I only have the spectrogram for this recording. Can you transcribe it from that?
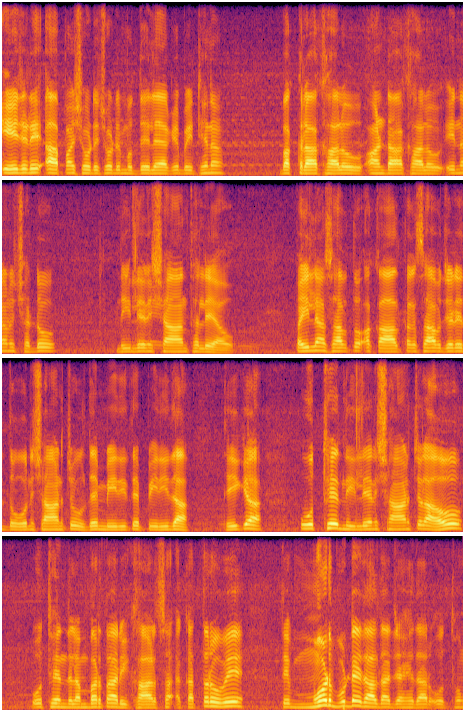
ਇਹ ਜਿਹੜੇ ਆਪਾਂ ਛੋਟੇ ਛੋਟੇ ਮੁੱਦੇ ਲੈ ਕੇ ਬੈਠੇ ਨਾ, ਬੱਕਰਾ ਖਾ ਲਓ, ਆਂਡਾ ਖਾ ਲਓ, ਇਹਨਾਂ ਨੂੰ ਛੱਡੋ, ਨੀਲੇ ਨਿਸ਼ਾਨ ਥੱਲੇ ਆਓ। ਪਹਿਲਾਂ ਸਭ ਤੋਂ ਅਕਾਲ ਤਖਤ ਸਾਹਿਬ ਜਿਹੜੇ ਦੋ ਨਿਸ਼ਾਨ ਝੂਲਦੇ, ਮੀਰੀ ਤੇ ਪੀਰੀ ਦਾ, ਠੀਕ ਆ? ਉੱਥੇ ਨੀਲੇ ਨਿਸ਼ਾਨ ਚਲਾਓ ਉੱਥੇ ਨਿਲੰਬਰਧਾਰੀ ਖਾਲਸਾ ਇਕੱਤਰ ਹੋਵੇ ਤੇ ਮੁੜ ਬੁੱਢੇ ਦਲ ਦਾ ਜਹੇਦਾਰ ਉੱਥੋਂ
